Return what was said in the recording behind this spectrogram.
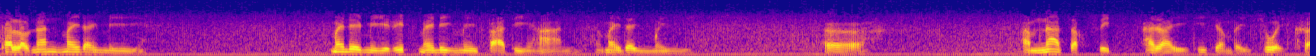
ถ้าเหล่านั้นไม่ได้มี ไม่ได้มีฤทธิ์ไม่ได้มีปาฏิหาริย์ไม่ได้มีอำนาจศักดิ์สิทธิ์อะไรที่จะไปช่วยใคร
